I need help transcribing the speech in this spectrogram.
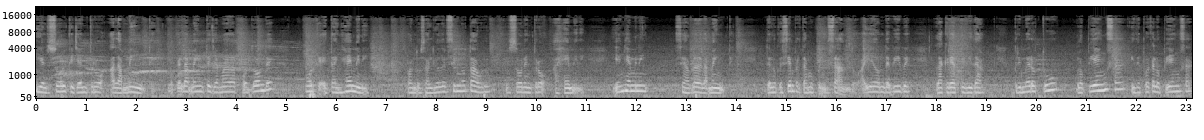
y el sol que ya entró a la mente, lo que es la mente llamada por dónde, porque está en Géminis. Cuando salió del signo Tauro, el sol entró a Géminis. Y en Géminis se habla de la mente, de lo que siempre estamos pensando. Ahí es donde vive la creatividad. Primero tú lo piensas y después que lo piensas,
